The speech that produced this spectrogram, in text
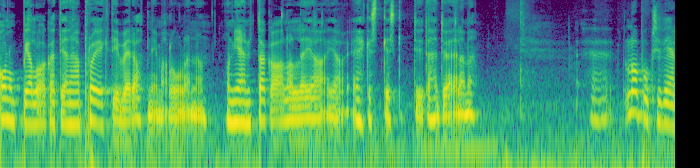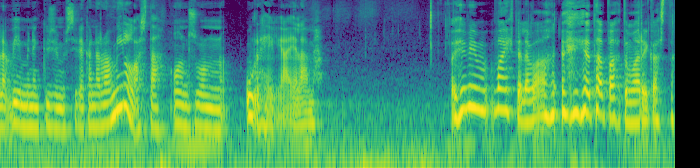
olympialuokat ja nämä projektivedot, niin mä luulen, on, on jäänyt taka-alalle ja, ja ehkä sitten keskittyy tähän työelämään. Lopuksi vielä viimeinen kysymys Silja Kanerva. Millaista on sun urheilijaelämä? Hyvin vaihtelevaa ja tapahtumarikasta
